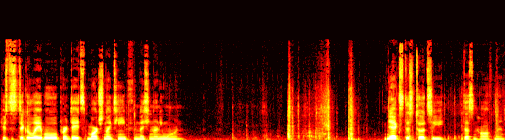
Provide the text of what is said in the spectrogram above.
Here's the sticker label, print dates March 19th, 1991. Next is Tootsie, Dustin Hoffman.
